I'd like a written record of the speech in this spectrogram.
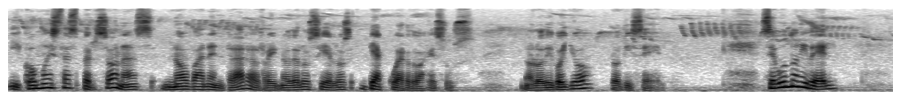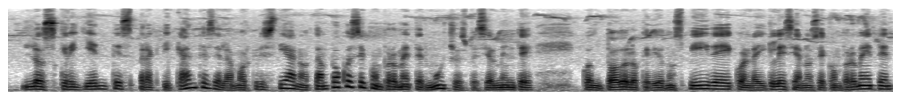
y cómo estas personas no van a entrar al reino de los cielos de acuerdo a Jesús. No lo digo yo, lo dice Él. Segundo nivel, los creyentes practicantes del amor cristiano tampoco se comprometen mucho, especialmente con todo lo que Dios nos pide, con la iglesia no se comprometen,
